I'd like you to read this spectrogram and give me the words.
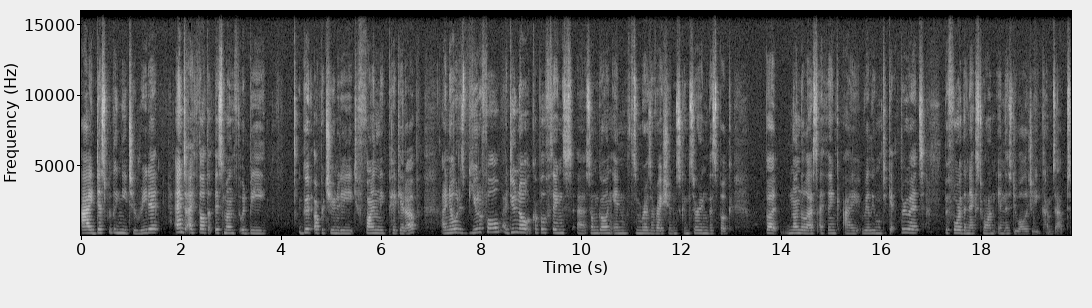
I desperately need to read it. And I thought that this month would be a good opportunity to finally pick it up. I know it is beautiful. I do know a couple of things, uh, so I'm going in with some reservations concerning this book. But nonetheless, I think I really want to get through it before the next one in this duology comes out.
